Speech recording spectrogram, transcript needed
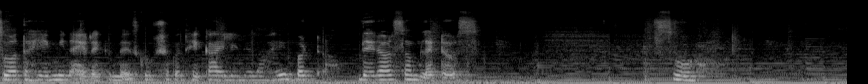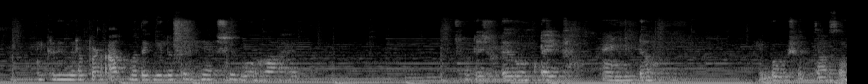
सो आता हे मी नाही रेकग्नाईज करू शकत हे काय लिहिलेलं आहे but there are some letters so इकडे जर आपण आतमध्ये गेलो तर हे अशी गुहा आहेत. छोटे छोटे रूम टाईप अँड हे बघू शकता असं.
